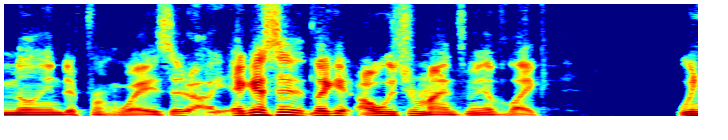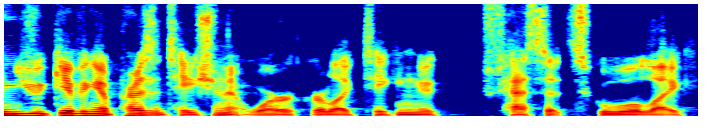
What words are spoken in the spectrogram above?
million different ways. It, I guess it like it always reminds me of like when you're giving a presentation at work or like taking a test at school. Like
